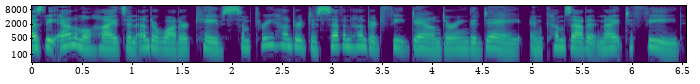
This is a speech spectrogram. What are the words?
as the animal hides in underwater caves some 300 to 700 feet down during the day and comes out at night to feed,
